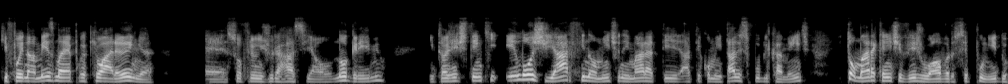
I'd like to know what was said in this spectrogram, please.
que foi na mesma época que o Aranha é, sofreu injúria racial no Grêmio. Então a gente tem que elogiar finalmente o Neymar a ter, a ter comentado isso publicamente. E tomara que a gente veja o Álvaro ser punido,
